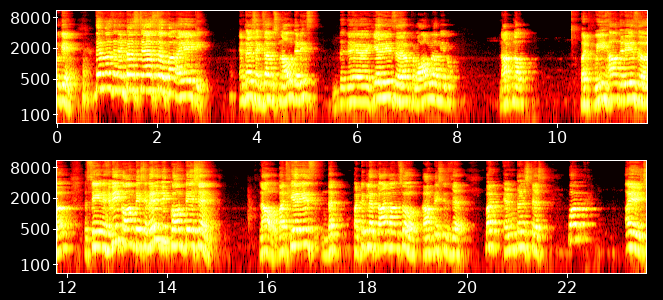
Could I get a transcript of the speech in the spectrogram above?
Okay, there was an entrance test for IIT. Entrance exams now, that is, the, the, here is uh, long long ago, not now. But we have, that is, uh, seen heavy competition, very big competition now. But here is that particular time also competition is there But entrance test for IIT.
